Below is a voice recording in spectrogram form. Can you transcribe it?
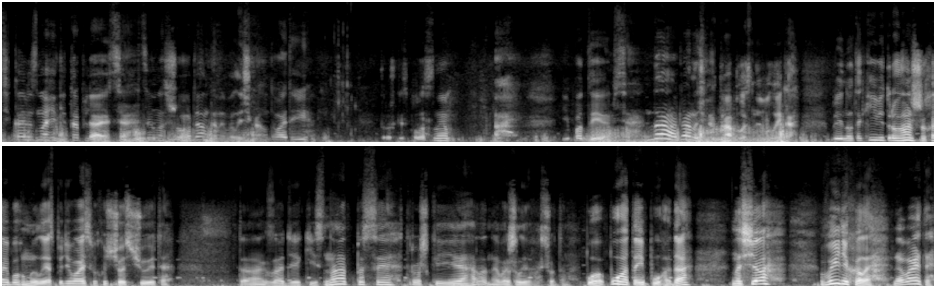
цікаві знахідки трапляються. Це у нас що, горлянка невеличка? Ну давайте її трошки сполоснемо. І подивимося. Да, горляночка трапилась невелика. Блін, ну такий вітроган, що хай Бог милий. Я сподіваюся, ви хоч щось чуєте. Так, ззаді якісь надписи трошки є, але не важливо, що там. Пуга, пуга та і пуга, да? Ну що, винюхали? Давайте,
